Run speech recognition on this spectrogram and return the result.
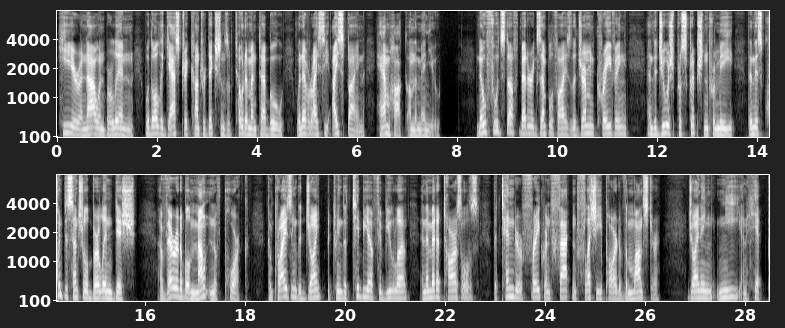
here and now in Berlin, with all the gastric contradictions of totem and taboo, whenever I see Eisbein, ham hock on the menu. No foodstuff better exemplifies the German craving and the Jewish prescription for me than this quintessential Berlin dish, a veritable mountain of pork, comprising the joint between the tibia, fibula, and the metatarsals, the tender, fragrant, fat, and fleshy part of the monster, joining knee and hip,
